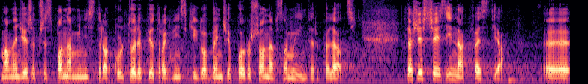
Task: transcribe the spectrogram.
mam nadzieję, że przez pana ministra kultury Piotra Glińskiego będzie poruszona w samej interpelacji. Też jeszcze jest inna kwestia. E,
